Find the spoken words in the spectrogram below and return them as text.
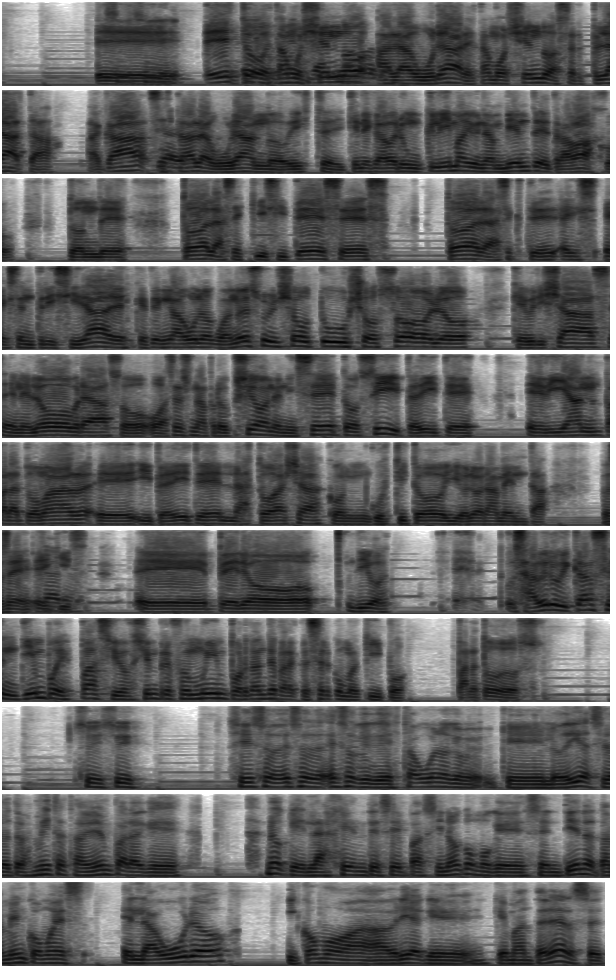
Esto estamos yendo a laburar, estamos yendo a hacer plata. Acá se está laburando, ¿viste? Y tiene que haber un clima y un ambiente de trabajo donde todas las exquisiteces, todas las excentricidades que tenga uno, cuando es un show tuyo solo, que brillás en el Obras o, haces una producción en Iseto, sí, pedite Evian para tomar eh, y pedite las toallas con gustito y olor a menta. No sé, X. Eh, pero, digo, eh, saber ubicarse en tiempo y espacio siempre fue muy importante para crecer como equipo, para todos. Sí, sí. Sí, eso, eso, eso que, está bueno que, lo digas y lo transmitas también para que, no que la gente sepa, sino como que se entienda también cómo es el laburo y cómo habría que, mantenerse.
